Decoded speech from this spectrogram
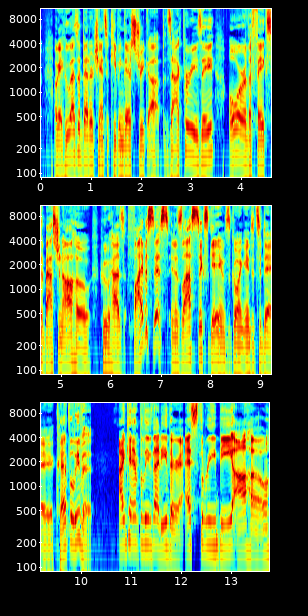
okay, who has a better chance of keeping their streak up? Zach Parise or the fake Sebastian Aho, who has five assists in his last six games going into today? Can't believe it. I can't believe that either. S3B Aho,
